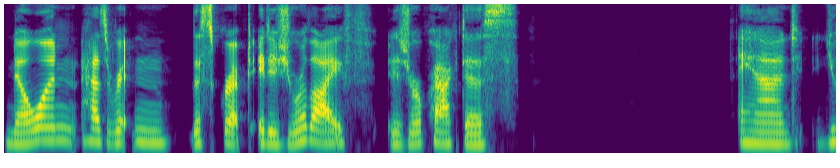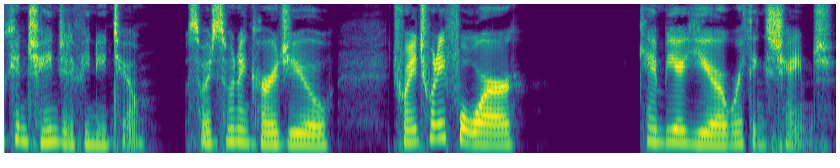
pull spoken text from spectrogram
No one has written the script. It is your life, it is your practice and you can change it if you need to. So I just want to encourage you 2024 can be a year where things change.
